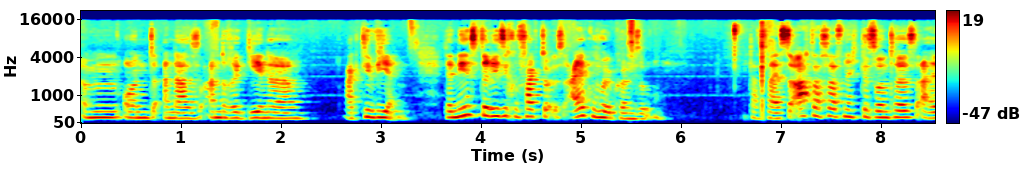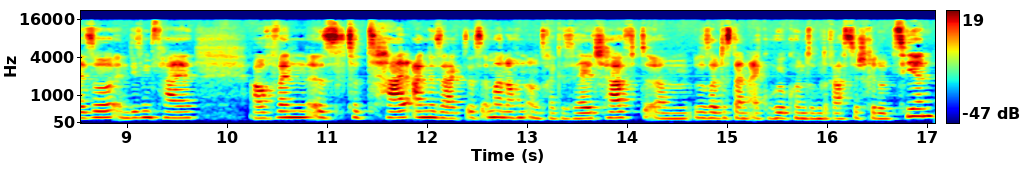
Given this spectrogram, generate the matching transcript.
ähm, und anders andere Gene aktivieren. Der nächste Risikofaktor ist Alkoholkonsum. Das weißt du auch, dass das nicht gesund ist. Also in diesem Fall, auch wenn es total angesagt ist, immer noch in unserer Gesellschaft, ähm, du solltest deinen Alkoholkonsum drastisch reduzieren.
